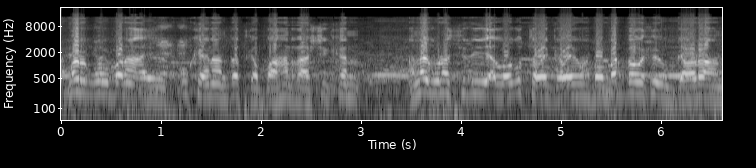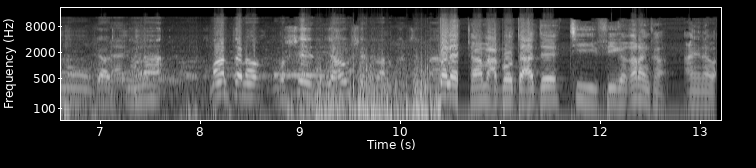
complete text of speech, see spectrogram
Mar walbana ay u keenaan dadka baahan raashinkan annaguna sidii loogu talagalay unba marba wixii uu gaadho aanu gaadhsiinaa maantana qorshaheedii iyo hawsheedii baanu ku jirnaa. Jaamac boodacade t v-ga qaranka caynaba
